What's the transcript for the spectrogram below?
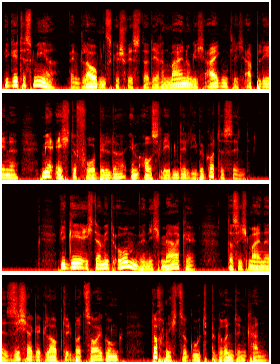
Wie geht es mir, wenn Glaubensgeschwister, deren Meinung ich eigentlich ablehne, mir echte Vorbilder im Ausleben der Liebe Gottes sind? Wie gehe ich damit um, wenn ich merke, dass ich meine sicher geglaubte Überzeugung doch nicht so gut begründen kann,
